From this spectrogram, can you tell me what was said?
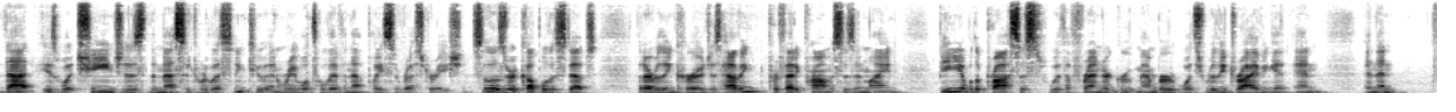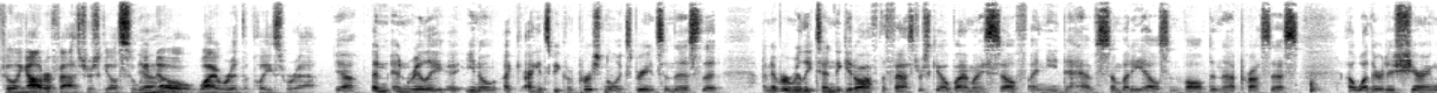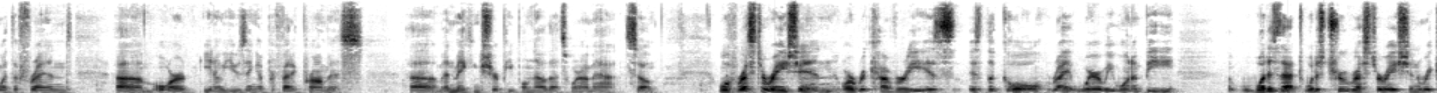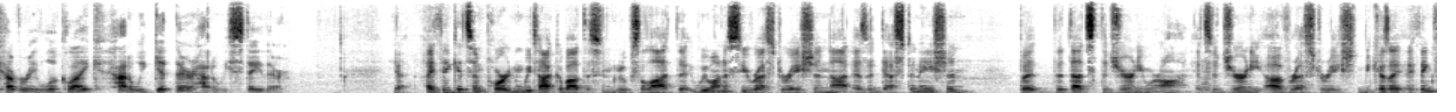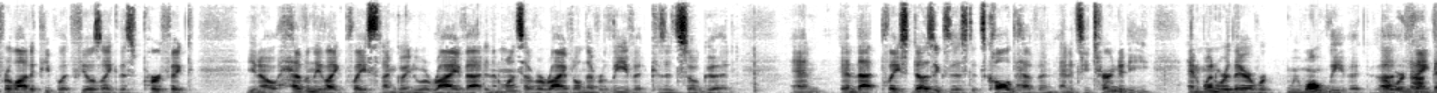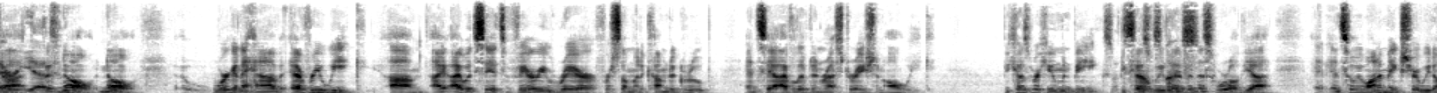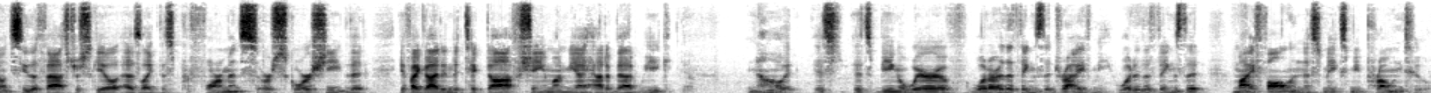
that is what changes the message we're listening to, and we're able to live in that place of restoration. So those are a couple of the steps that I really encourage: is having prophetic promises in mind, being able to process with a friend or group member what's really driving it, and and then filling out our faster scale so yeah. we know why we're at the place we're at. Yeah, and and really, uh, you know, I, I can speak from personal experience in this that I never really tend to get off the faster scale by myself. I need to have somebody else involved in that process, uh, whether it is sharing with a friend um, or you know using a prophetic promise um, and making sure people know that's where I'm at. So, well, if restoration or recovery is is the goal, right, where we want to be, what is that? What does true restoration recovery look like? How do we get there? How do we stay there? Yeah, I think it's important. We talk about this in groups a lot that we want to see restoration not as a destination, but that that's the journey we're on. It's a journey of restoration because I, I think for a lot of people it feels like this perfect, you know, heavenly like place that I'm going to arrive at, and then once I've arrived, I'll never leave it because it's so good. And and that place does exist. It's called heaven, and it's eternity. And when we're there, we're, we won't leave it. Uh, we're not there God. yet. But no, no. We're going to have every week um, I, I, would say it's very rare for someone to come to group and say, I've lived in restoration all week. Because we're human beings, that because we nice. live in this world, yeah. And, and, so we want to make sure we don't see the faster scale as like this performance or score sheet that if I got into ticked off, shame on me, I had a bad week. Yeah. No, it, it's it's being aware of what are the things that drive me. What are the things that my fallenness makes me prone to,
